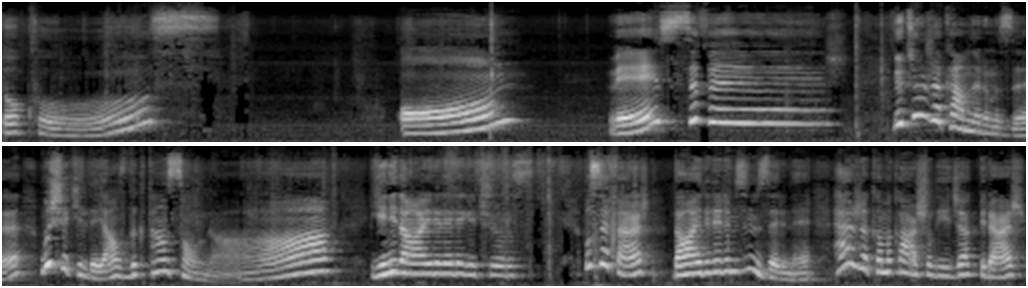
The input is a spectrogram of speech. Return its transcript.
9 10 ve 0. Bütün rakamlarımızı bu şekilde yazdıktan sonra yeni dairelere geçiyoruz. Bu sefer dairelerimizin üzerine her rakamı karşılayacak birer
